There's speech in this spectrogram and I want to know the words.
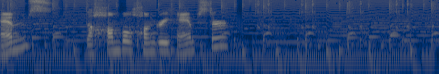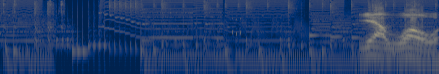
Ems? The humble, hungry hamster? Yeah, whoa.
